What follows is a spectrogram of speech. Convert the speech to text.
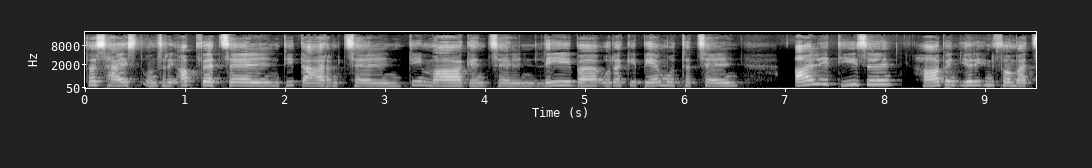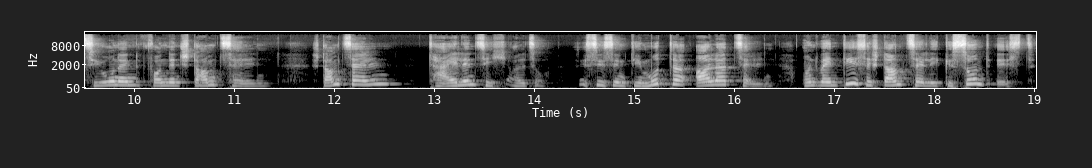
Das heißt, unsere Abwehrzellen, die Darmzellen, die Magenzellen, Leber- oder Gebärmutterzellen, alle diese haben ihre Informationen von den Stammzellen. Stammzellen teilen sich also. Sie sind die Mutter aller Zellen. Und wenn diese Stammzelle gesund ist,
